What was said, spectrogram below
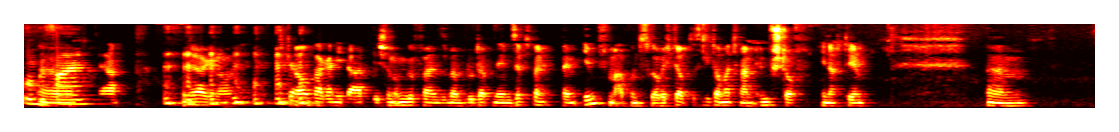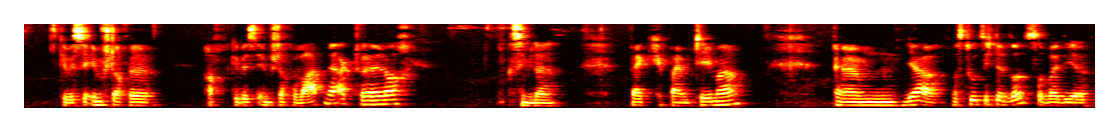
umgefallen. Äh, ja. ja, genau. Ich kenne auch ein paar Kandidaten, die schon umgefallen sind beim Blutabnehmen, selbst beim, beim Impfen ab und zu. Aber ich glaube, das liegt auch manchmal am Impfstoff, je nachdem. Ähm, gewisse Impfstoffe, auf gewisse Impfstoffe warten wir aktuell noch. Sind wieder back beim Thema. Ähm, ja, was tut sich denn sonst so bei dir?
